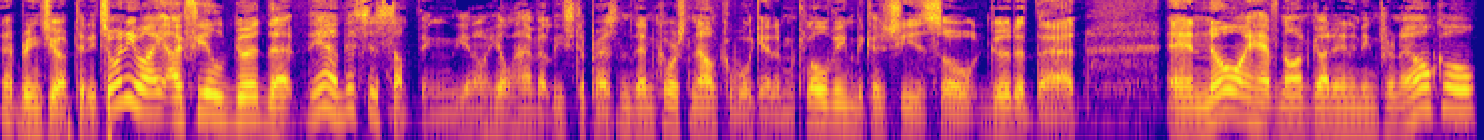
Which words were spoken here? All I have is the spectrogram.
That brings you up to date. So anyway, I feel good that yeah, this is something. You know, he'll have at least a present. Then of course Nelka will get him clothing because she is so good at that. And no, I have not got anything for Nelko.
